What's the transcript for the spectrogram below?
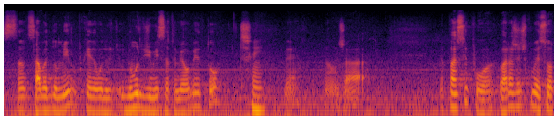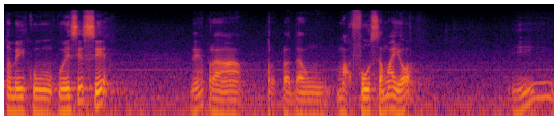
santo, sábado e domingo, porque o, número de missas também aumentou. Sim. Né? Então já, já participou. Agora a gente começou também com, com o ECC, né? para dar um, uma força maior. E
